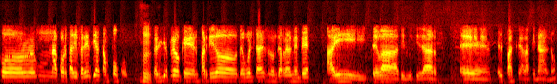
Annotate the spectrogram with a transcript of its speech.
por una corta diferencia tampoco. Hmm. Pero yo creo que el partido de vuelta es donde realmente ahí se va a dilucidar eh, el pase a la final, ¿no?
